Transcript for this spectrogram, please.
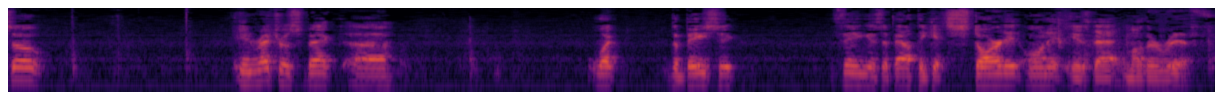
So, in retrospect, uh, what the basic thing is about to get started on it is that mother riff.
